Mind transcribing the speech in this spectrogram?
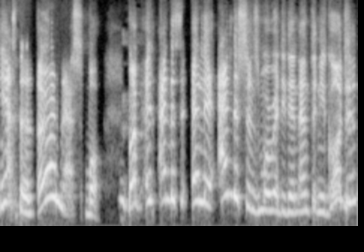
He has to earn that spot. But Anderson, Elliot Anderson's more ready than Anthony Gordon.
